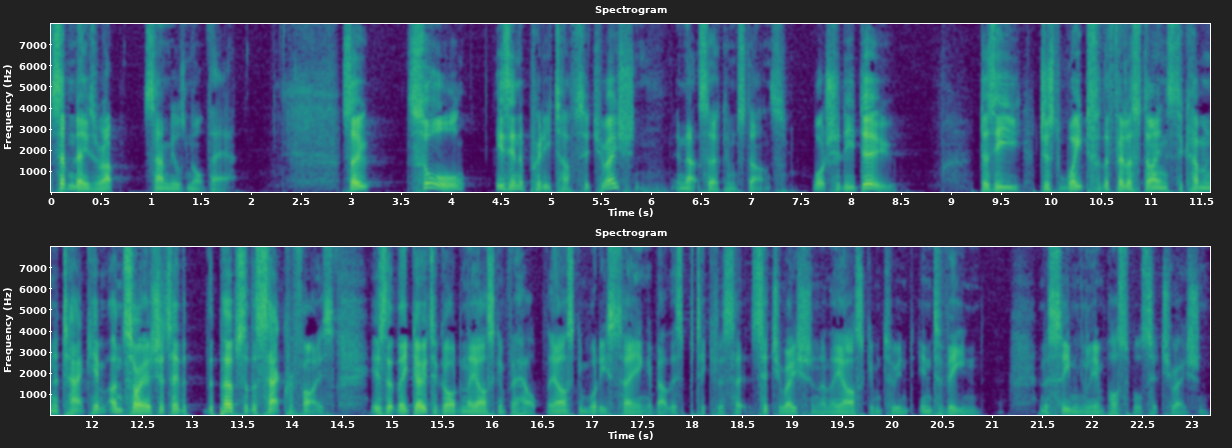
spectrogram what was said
Seven days are up. Samuel's not there. So Saul is in a pretty tough situation in that circumstance. What should he do? Does he just wait for the Philistines to come and attack him? I'm sorry, I should say the, the purpose of the sacrifice is that they go to God and they ask him for help. They ask him what he's saying about this particular situation and they ask him to in- intervene in a seemingly impossible situation.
